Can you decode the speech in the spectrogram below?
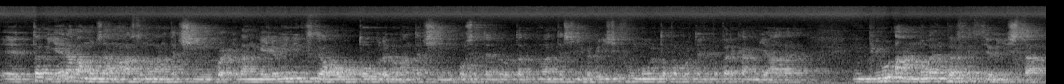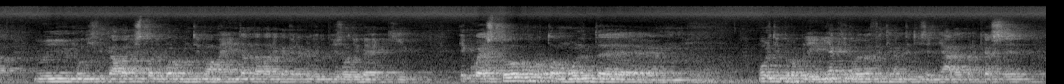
Eh, tuttavia eravamo già a marzo 95, Evangelion iniziò a ottobre 95 o settembre 95, quindi ci fu molto poco tempo per cambiare. In più Anno è un perfezionista, lui modificava gli storyboard continuamente, andava a rivedere quegli episodi vecchi e questo portò molte, molti problemi a chi doveva effettivamente disegnare, perché se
